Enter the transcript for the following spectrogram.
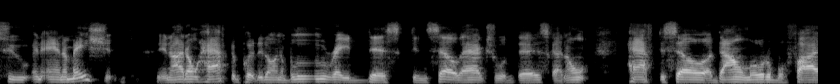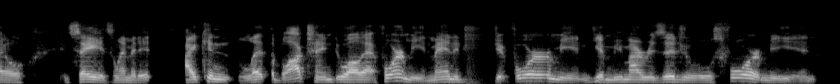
to an animation. You know, I don't have to put it on a Blu-ray disc and sell the actual disc. I don't have to sell a downloadable file and say it's limited. I can let the blockchain do all that for me and manage it for me and give me my residuals for me. And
